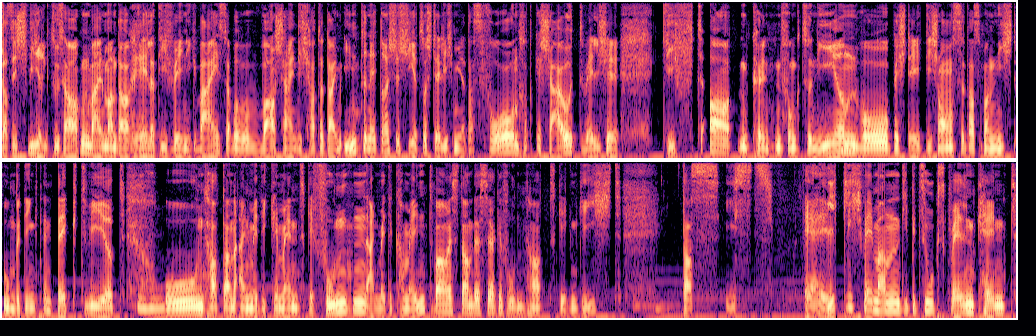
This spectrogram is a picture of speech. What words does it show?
Das ist schwierig zu sagen, weil man da relativ wenig weiß, aber wahrscheinlich hat er da im Internet recherchiert, so stelle ich mir das vor, und hat geschaut, welche Giftarten könnten funktionieren, mhm. wo besteht die Chance, dass man nicht unbedingt entdeckt wird mhm. und hat dann ein Medikament gefunden, ein Medikament war es dann, das er gefunden hat gegen Gicht. Das ist erhältlich, wenn man die Bezugsquellen kennt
